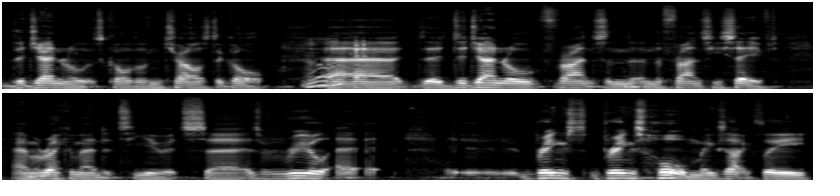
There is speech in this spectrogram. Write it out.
the general, it's called, on Charles de Gaulle. Oh, okay. uh, the, the general France and, and the France he saved. Um, I recommend it to you. It's uh, it's a real brings brings home exactly.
